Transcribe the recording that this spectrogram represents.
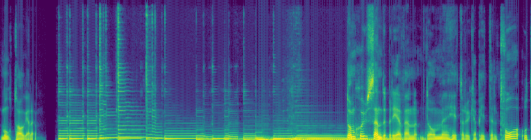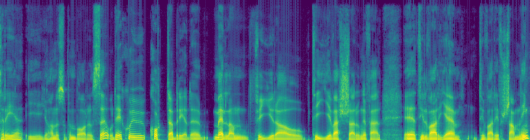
mottagare. De sju sändebreven de hittar du i kapitel 2 och 3 i Johannes uppenbarelse. Och det är sju korta brev, eh, mellan fyra och tio versar ungefär eh, till, varje, till varje församling.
